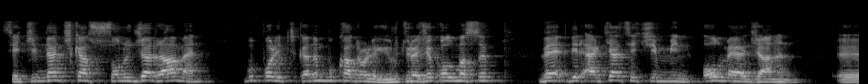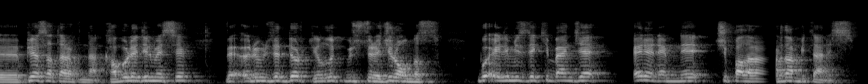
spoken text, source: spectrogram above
seçimden çıkan sonuca rağmen bu politikanın bu kadroyla yürütülecek olması ve bir erken seçimin olmayacağının e, piyasa tarafından kabul edilmesi ve önümüzde 4 yıllık bir sürecin olması. Bu elimizdeki bence en önemli çıpalardan bir tanesi.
